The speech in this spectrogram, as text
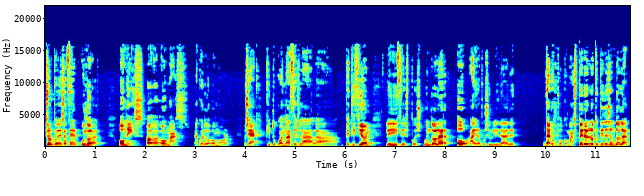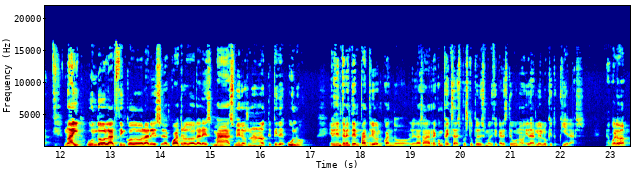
Solo puedes hacer un dólar. O mes, o, más, ¿de acuerdo? O more. O sea, que tú cuando haces la, petición le dices pues un dólar o hay la posibilidad de dar un poco más. Pero lo que pides es un dólar. No hay un dólar, cinco dólares, eh, cuatro dólares, más, menos. No, no, no, te pide uno. Evidentemente en Patreon, cuando le das a la recompensa, después tú puedes modificar este uno y darle lo que tú quieras. ¿De acuerdo?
